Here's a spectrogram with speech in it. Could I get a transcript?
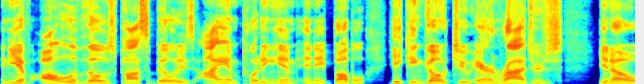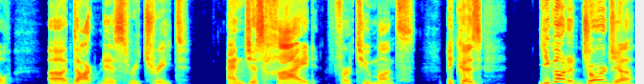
and you have all of those possibilities, I am putting him in a bubble. He can go to Aaron Rodgers, you know, uh, darkness retreat and just hide for two months because you go to Georgia,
